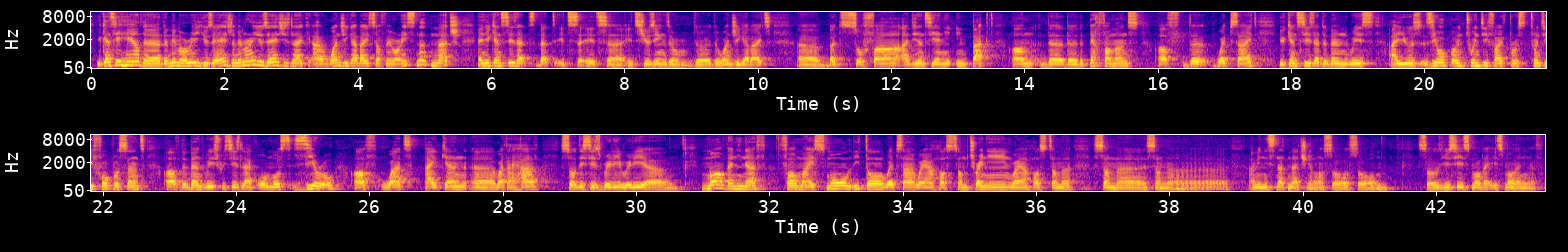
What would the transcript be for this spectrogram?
you can see here the, the memory usage. The memory usage is like uh, one gigabyte of memory. It's not much, and you can see that that it's it's uh, it's using the, the, the one gigabyte. Uh, but so far, I didn't see any impact on the, the, the performance of the website. You can see that the bandwidth, I use 0.25-24% of the bandwidth, which is like almost zero of what I can, uh, what I have so this is really, really um, more than enough for my small little website where I host some training, where I host some, uh, some, uh, some. Uh, I mean, it's not much, you know. So, so, so you see, it's more than it's more than enough.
